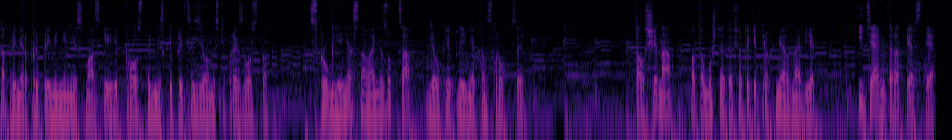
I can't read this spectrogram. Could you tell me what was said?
например при применении смазки или просто низкой прецизионности производства, скругление основания зубца для укрепления конструкции, толщина, потому что это все-таки трехмерный объект, и диаметр отверстия.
